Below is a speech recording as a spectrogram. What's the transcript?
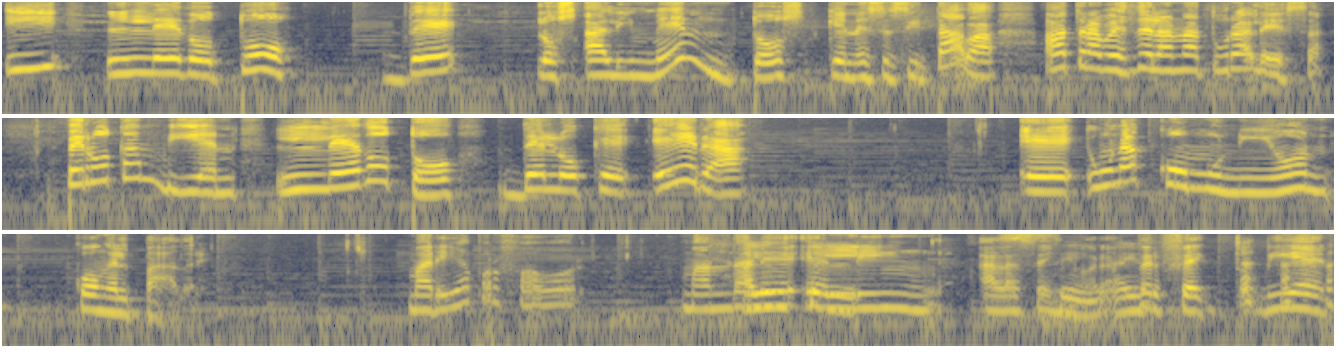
y le dotó de los alimentos que necesitaba a través de la naturaleza pero también le dotó de lo que era eh, una comunión con el Padre. María, por favor, mándale el link a la señora. Perfecto, bien.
